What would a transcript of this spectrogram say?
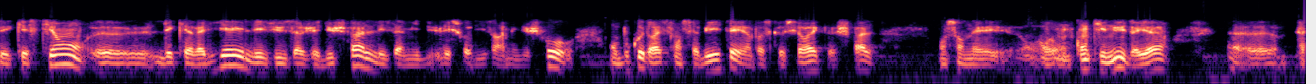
ces questions, euh, les cavaliers, les usagers du cheval, les amis, du, les soi-disant amis du cheval, ont beaucoup de responsabilités, hein, parce que c'est vrai que le cheval, on s'en est, on, continue d'ailleurs euh, à,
